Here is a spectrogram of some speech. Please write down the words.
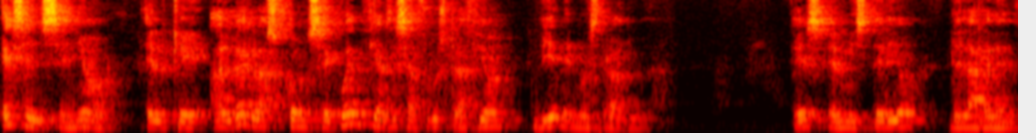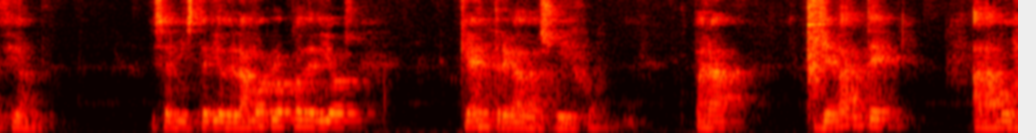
es el Señor el que al ver las consecuencias de esa frustración viene en nuestra ayuda. Es el misterio de la redención. Es el misterio del amor loco de Dios que ha entregado a su Hijo para llevarte al amor,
